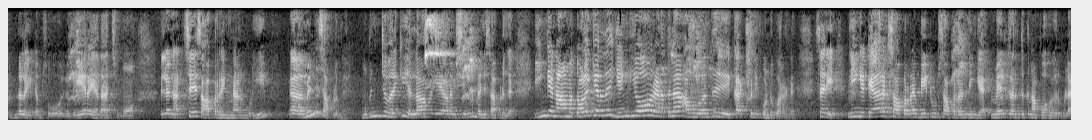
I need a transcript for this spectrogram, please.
சுண்டல் ஐட்டம்ஸோ இல்லை வேறு ஏதாச்சுமோ இல்லை நட்ஸே சாப்பிட்றீங்கனாலும் கூடி மென்று சாப்பிடுங்க. முடிஞ்ச வரைக்கும் எல்லா வகையான விஷயங்களும் மென்று சாப்பிடுங்க. இங்கே நாம் தொலைக்கிறது எங்கேயோ ஒரு இடத்துல அவங்க வந்து கரெக்ட் பண்ணி கொண்டு போகிறாங்க சரி நீங்கள் கேரட் சாப்பிட்றேன் பீட்ரூட் சாப்பிட்றேன்னு நீங்கள் மேல் கருத்துக்கு நான் போக விரும்பல.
